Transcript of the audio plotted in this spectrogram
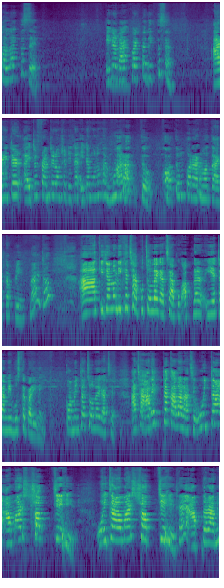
ভালো লাগতেছে? এটার ব্যাক পার্টটা দেখতেছেন? আর এটার এটার ফ্রন্টের অংশটা, এটা এটা মনে হয় মারাত্মক, খতম করার মতো একটা প্রিন্ট না এটা? কি যেন লিখেছে, আপু চলে গেছে, আপু। আপনার ইয়েটা আমি বুঝতে পারি নাই কমেন্টটা চলে গেছে। আচ্ছা আরেকটা কালার আছে। ওইটা আমার সবচেয়ে হিট ওইটা আমার সবচেয়ে হিট হ্যাঁ? আপনারা, আমি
